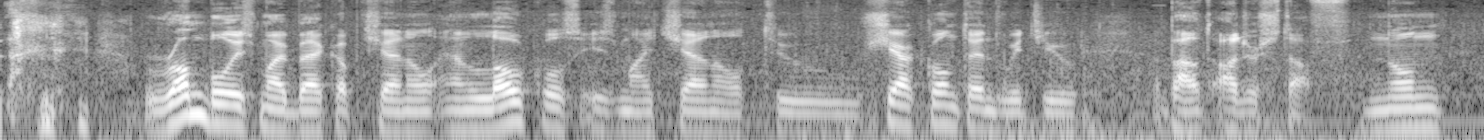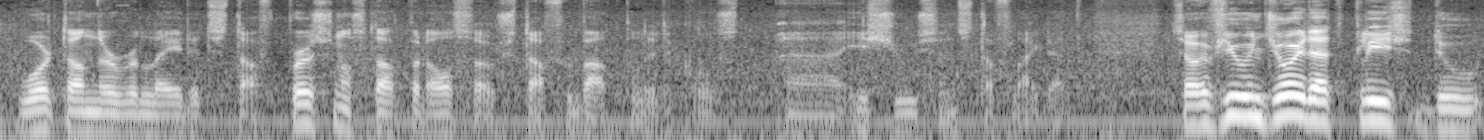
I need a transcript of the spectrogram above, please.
Rumble is my backup channel and Locals is my channel to share content with you about other stuff, non-War Thunder related stuff, personal stuff, but also stuff about political uh, issues and stuff like that. So if you enjoy that, please do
